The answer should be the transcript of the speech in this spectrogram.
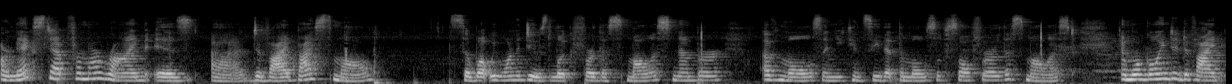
our next step from our rhyme is uh, divide by small. So what we want to do is look for the smallest number of moles, and you can see that the moles of sulfur are the smallest. And we're going to divide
